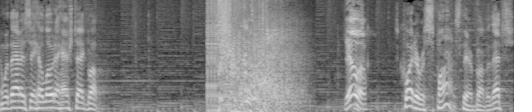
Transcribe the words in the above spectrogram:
And with that, I say hello to hashtag Bubba. Yellow. It's quite a response there, Bubba. That's.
